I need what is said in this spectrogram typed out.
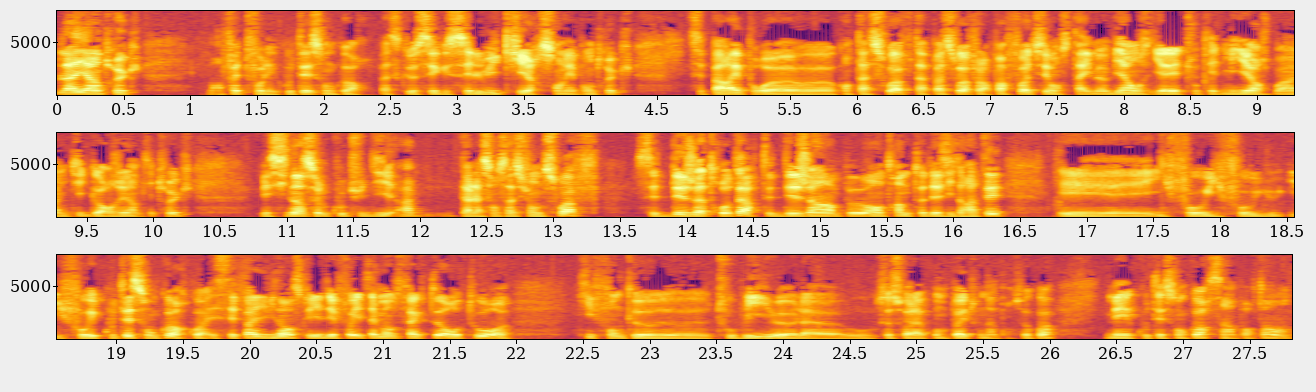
là il y a un truc. Ben, en fait faut l'écouter son corps. Parce que c'est c'est lui qui ressent les bons trucs. C'est pareil pour euh, quand t'as soif t'as pas soif. Alors parfois tu sais on se time bien on se dit allez toutes les demi-heures je bois une petite gorgée un petit truc. Mais si d'un seul coup tu te dis, ah, t'as la sensation de soif, c'est déjà trop tard, t'es déjà un peu en train de te déshydrater. Et il faut, il faut, il faut écouter son corps, quoi. Et c'est pas évident, parce qu'il y a des fois, il y a tellement de facteurs autour qui font que tu oublies, euh, ou que ce soit la compète ou n'importe quoi. Mais écouter son corps, c'est important. Hein.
